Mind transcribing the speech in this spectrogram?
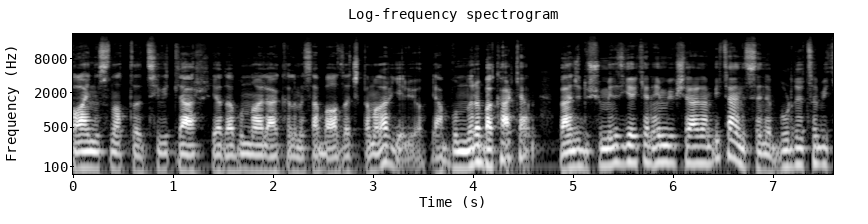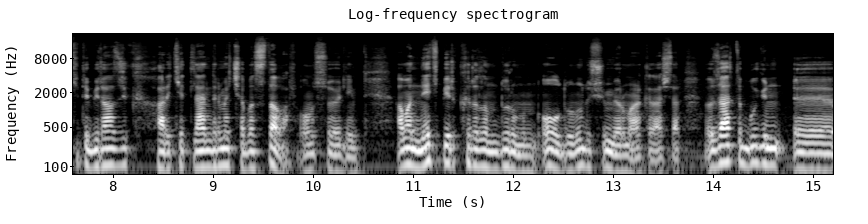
Binance'ın attığı tweetler ya da bununla alakalı mesela bazı açıklamalar geliyor. Ya bunlara bakarken bence düşünmeniz gereken en büyük şeylerden bir tanesi hani burada tabii ki de birazcık hareketlendirme çabası da var. Onu söyleyeyim. Ama net bir kırılım durumunun olduğunu düşünmüyorum arkadaşlar. Özellikle bugün e,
